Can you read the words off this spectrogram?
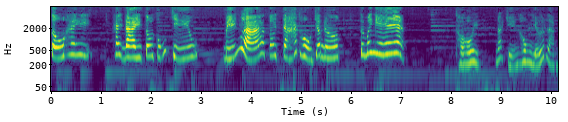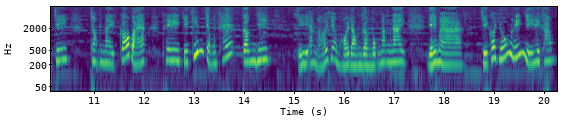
tù hay hay đầy tôi cũng chịu, miễn là tôi trả thù cho được, tôi mới nghe. Thôi, nói chuyện hung dữ làm chi, chồng này có bạc thì chị kiếm chồng khác, cần gì? Chị ăn ở với ông hội đồng gần một năm nay, vậy mà chị có vốn liếng gì hay không?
